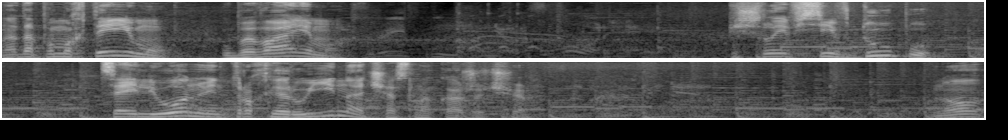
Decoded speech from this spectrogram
Надо допомогти йому. Убиваємо. Пішли всі в дупу. Цей Леон, він трохи руїна, чесно кажучи. Ну,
